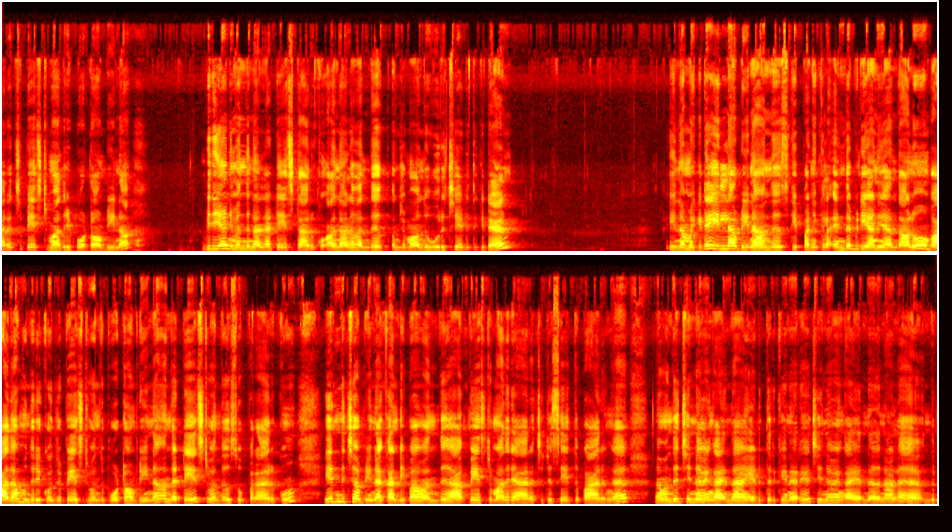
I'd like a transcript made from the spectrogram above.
அரைச்சி பேஸ்ட் மாதிரி போட்டோம் அப்படின்னா பிரியாணி வந்து நல்லா டேஸ்ட்டாக இருக்கும். அதனால் வந்து கொஞ்சமாக வந்து உரித்து எடுத்துக்கிட்டேன். நம்மக்கிட்ட இல்லை அப்படின்னா வந்து ஸ்கிப் பண்ணிக்கலாம். எந்த பிரியாணியாக இருந்தாலும் பாதாம் முந்திரி கொஞ்சம் பேஸ்ட் வந்து போட்டோம் அப்படின்னா அந்த டேஸ்ட் வந்து சூப்பராக இருக்கும். இருந்துச்சு அப்படின்னா கண்டிப்பாக வந்து பேஸ்ட் மாதிரி அரைச்சிட்டு சேர்த்து பாருங்கள் நான் வந்து சின்ன வெங்காயம் தான் எடுத்திருக்கேன். நிறைய சின்ன வெங்காயம் இருந்ததுனால வந்து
